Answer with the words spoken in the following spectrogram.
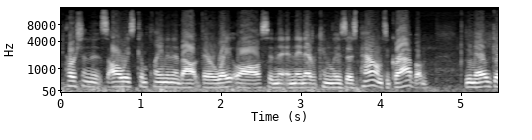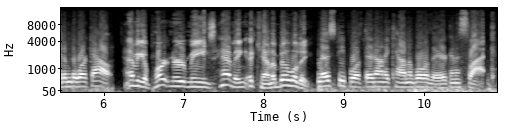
person that's always complaining about their weight loss and, and they never can lose those pounds. Grab them, you know, get them to work out. Having a partner means having accountability. Most people, if they're not accountable, they're going to slack.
